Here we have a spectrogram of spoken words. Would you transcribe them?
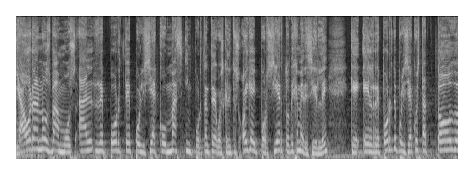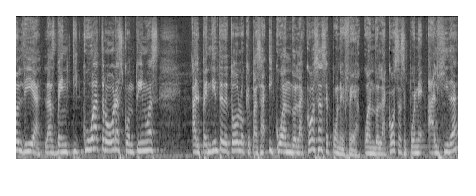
Y ahora nos vamos al reporte policíaco más importante de Aguascalientes. Oiga, y por cierto, déjeme decirle que el reporte policíaco está todo el día, las 24 horas continuas al pendiente de todo lo que pasa. Y cuando la cosa se pone fea, cuando la cosa se pone álgida,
